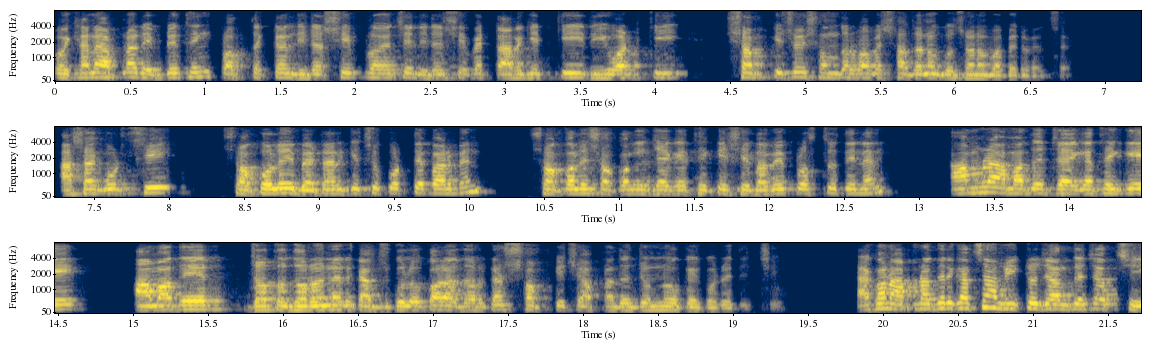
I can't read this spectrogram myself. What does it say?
ওইখানে আপনার এভরিথিং প্রত্যেকটা লিডারশিপ রয়েছে। লিডারশিপের টার্গেট কি রিওয়ার্ড কি, সবকিছুই সুন্দরভাবে সাজানো, গোছানো ভাবে রয়েছে। আশা করছি সকলেই বেটার কিছু করতে পারবেন। সকলে সকলের জায়গা থেকে সেভাবে প্রস্তুতি নেন। আমরা আমাদের জায়গা থেকে আমাদের যত ধরনের কাজগুলো করা দরকার, সবকিছু আপনাদের জন্য ওকে করে দিচ্ছি। এখন আপনাদের কাছে আমি একটু জানতে চাচ্ছি,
